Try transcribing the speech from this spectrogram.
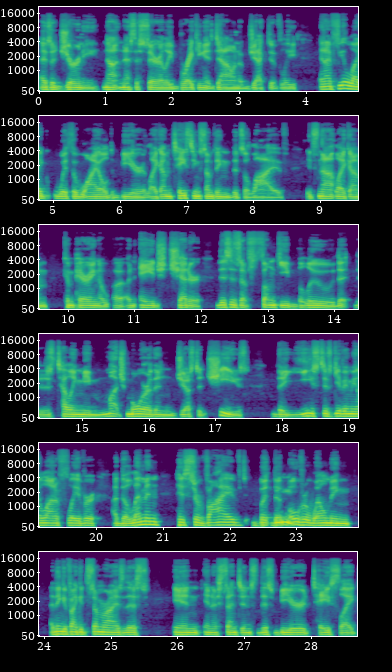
as a journey, not necessarily breaking it down objectively. And I feel like with the wild beer, like I'm tasting something that's alive. It's not like I'm comparing a, a, an aged cheddar. This is a funky blue that is telling me much more than just a cheese. The yeast is giving me a lot of flavor. Uh, the lemon has survived, but the mm. overwhelming. I think if I could summarize this in in a sentence, this beer tastes like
